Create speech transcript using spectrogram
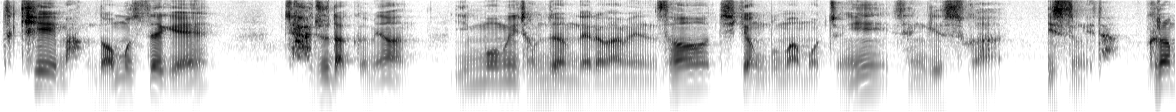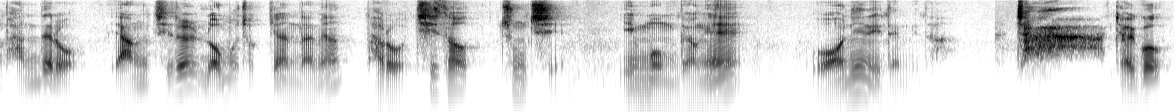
특히 막 너무 세게 자주 닦으면 잇몸이 점점 내려가면서 치경부마모증이 생길 수가 있습니다. 그럼 반대로 양치를 너무 적게 한다면 바로 치석, 충치, 잇몸병의 원인이 됩니다. 자, 결국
